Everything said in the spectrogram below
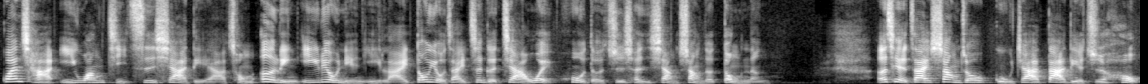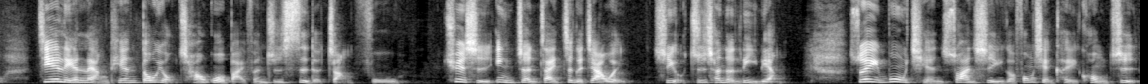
观察以往几次下跌啊，从二零一六年以来都有在这个价位获得支撑向上的动能。而且在上周股价大跌之后，接连两天都有超过百分之四的涨幅，确实印证在这个价位是有支撑的力量。所以目前算是一个风险可以控制，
